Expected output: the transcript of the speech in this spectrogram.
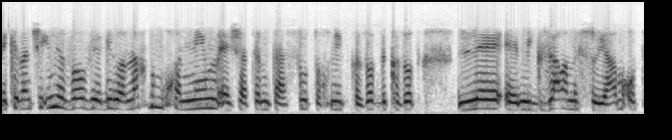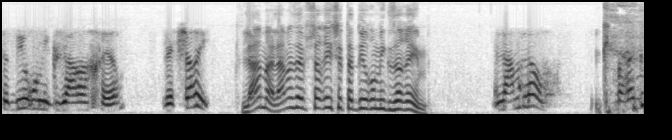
מכיוון שאם יבואו ויגידו, אנחנו מוכנים אה, שאתם תעשו תוכנית כזאת וכזאת למגזר מסוים, או תדירו מגזר אחר, זה אפשרי. למה? למה זה אפשרי שתדירו מגזרים? למה לא? ברגע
